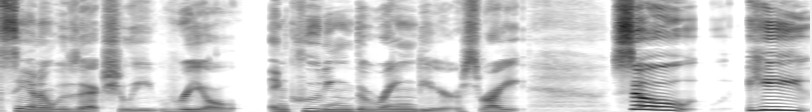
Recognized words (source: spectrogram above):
Santa was actually real, including the reindeers, right? So he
